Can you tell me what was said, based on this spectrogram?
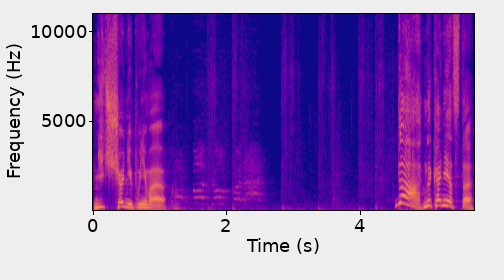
ничего не понимаю. Да, наконец-то!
